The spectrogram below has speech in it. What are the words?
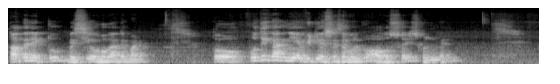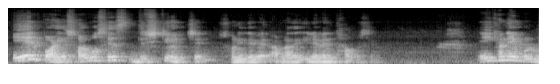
তাদের একটু বেশিও ভোগাতে পারে। তো প্রতিকার নিয়ে ভিডিও শেষে বলব, অবশ্যই শুনবেন। এরপরে সর্বশেষ দৃষ্টি হচ্ছে শনিদেবের, আপনাদের ইলেভেন্থ হাউসে এইখানে বলব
